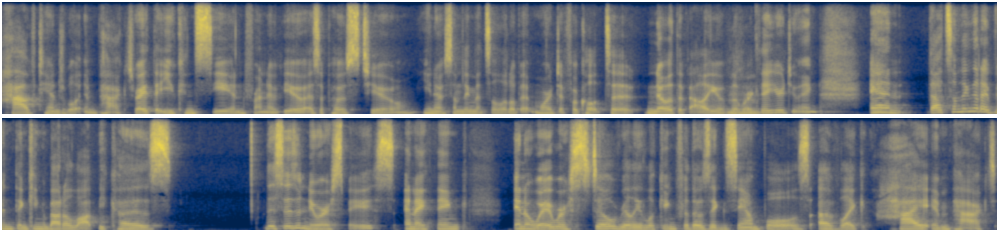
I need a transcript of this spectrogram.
have tangible impact, right? That you can see in front of you as opposed to, you know, something that's a little bit more difficult to know the value of the mm-hmm. work that you're doing. And that's something that I've been thinking about a lot because this is a newer space. And I think in a way, we're still really looking for those examples of like high impact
